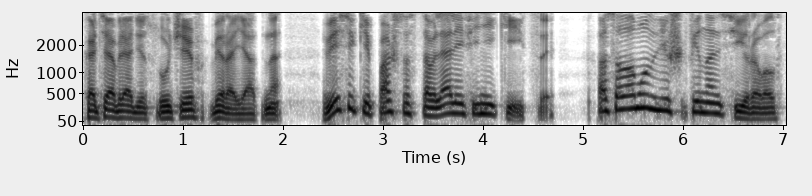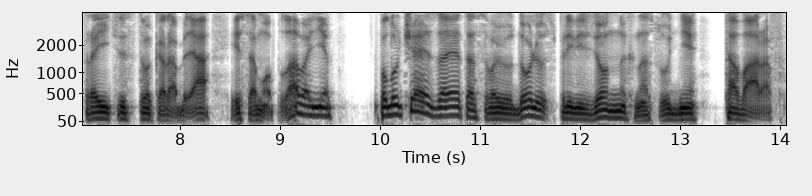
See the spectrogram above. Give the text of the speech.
Хотя в ряде случаев, вероятно, весь экипаж составляли финикийцы, а Соломон лишь финансировал строительство корабля и само плавание – получая за это свою долю с привезенных на судне товаров.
